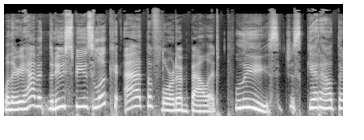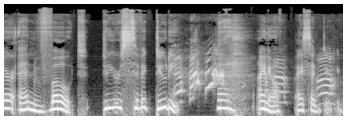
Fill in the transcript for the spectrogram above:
Well, there you have it. The new Spews look at the Florida ballot. Please just get out there and vote. Do your civic duty. Ah, I know, I said ah. duty.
